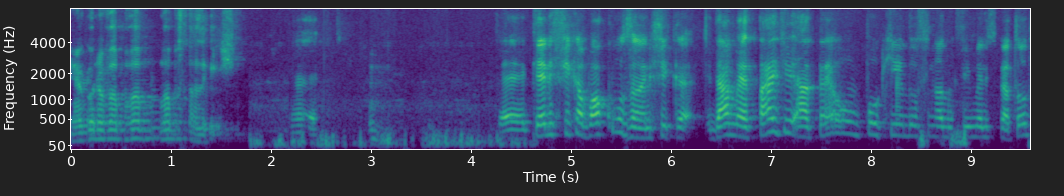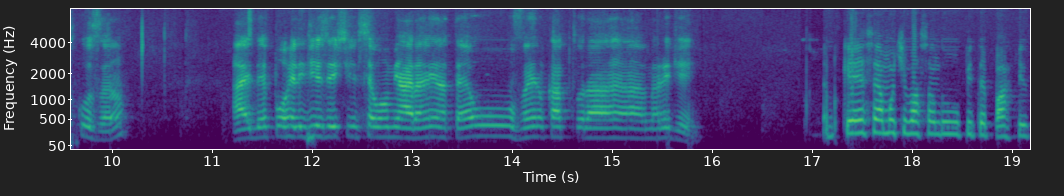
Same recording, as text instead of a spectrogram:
É, agora vamos, vamos, vamos buscar leite. É, que ele fica mó cuzão. Ele fica. Da metade até um pouquinho do final do filme, ele fica todo cuzão. Aí depois ele desiste de ser o Homem-Aranha até o Venom capturar a Mary Jane. É porque essa é a motivação do Peter Parker,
